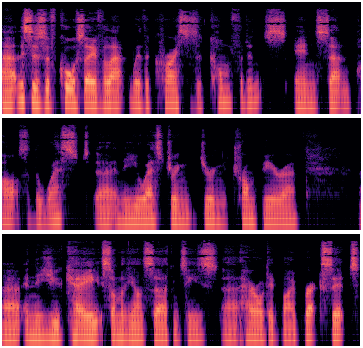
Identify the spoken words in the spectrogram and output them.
Uh, this is, of course, overlapped with a crisis of confidence in certain parts of the West, uh, in the US during during the Trump era, uh, in the UK, some of the uncertainties uh, heralded by Brexit.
